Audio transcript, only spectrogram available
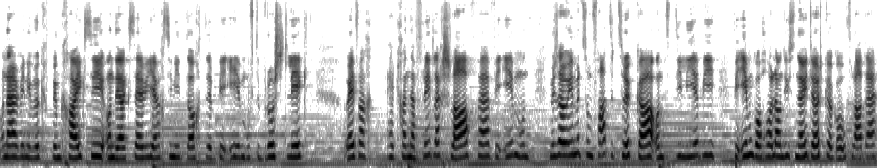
Und dann war ich wirklich beim Kai und ich habe gesehen, wie einfach seine Tochter bei ihm auf der Brust liegt. Und einfach hat friedlich schlafen bei ihm. Und wir sollen immer zum Vater zurückgehen und die Liebe bei ihm holen und uns neu dort aufladen.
